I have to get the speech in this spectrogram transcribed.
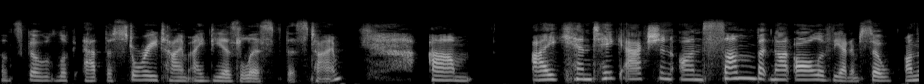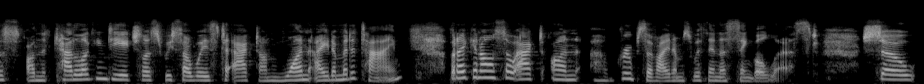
let's go look at the story time ideas list this time. Um, I can take action on some but not all of the items. So on the on the cataloging DH list, we saw ways to act on one item at a time, but I can also act on uh, groups of items within a single list. So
